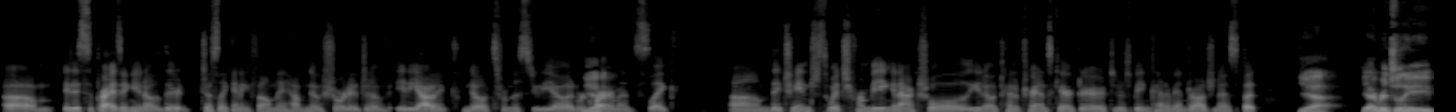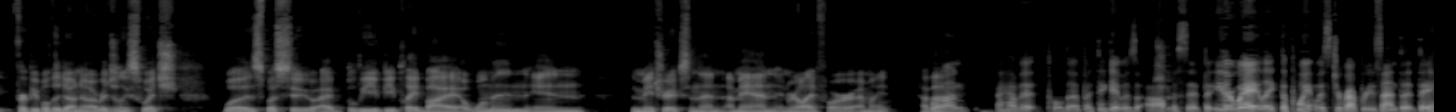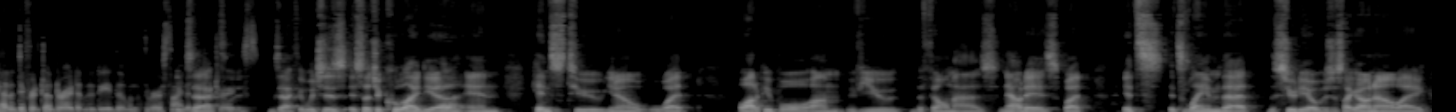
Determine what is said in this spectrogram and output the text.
um, it is surprising. You know, they're just like any film; they have no shortage of idiotic notes from the studio and Yeah. requirements. Like, um, they changed Switch from being an actual, you know, kind of trans character to just being kind of androgynous. But Yeah. Yeah. Originally, for people that don't know, originally Switch was supposed to, I believe, be played by a woman in The Matrix and then a man in real life, or I might have hold that. on, I have it pulled up. I think it was opposite, but either way, like the point was to represent that they had a different gender identity than they were assigned to the exactly Matrix. exactly which is is such a cool idea and hints to you know what a lot of people um, view the film as nowadays but it's it's lame that the studio was just like oh no like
